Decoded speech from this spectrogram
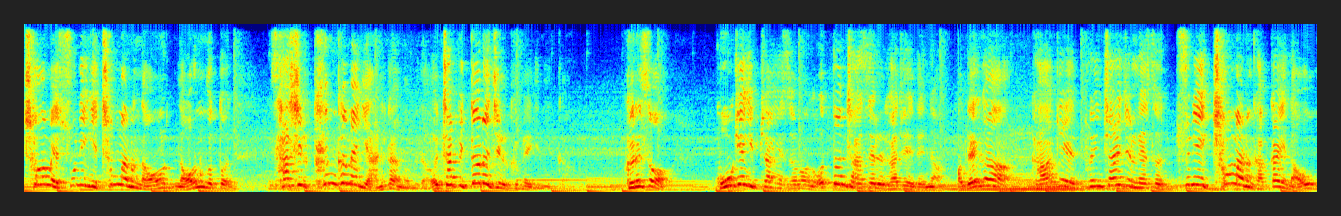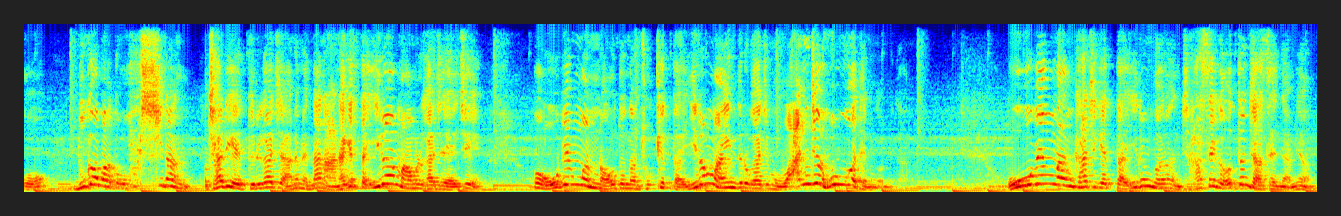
처음에 순이익이 천만 원 나오, 나오는 것도 사실 큰 금액이 아니라는 겁니다. 어차피 떨어질 금액이니까. 그래서 고객 입장에서는 어떤 자세를 가져야 되냐? 내가 가게 프랜차이즈를 해서 순이익 천만 원 가까이 나오고 누가 봐도 확실한 자리에 들어가지 않으면 난 안 하겠다 이런 마음을 가져야지. 어, 500만 원 나오도 난 좋겠다 이런 마인드로 가지면 완전 호구가 되는 겁니다. 500만 가지겠다. 이런 거는 자세가 어떤 자세냐면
